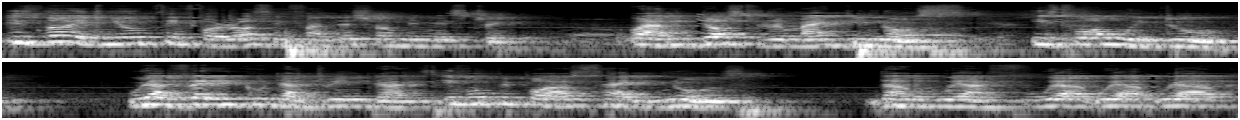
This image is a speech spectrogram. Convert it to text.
It's not a new thing for us in foundation ministry. Well, I'm just reminding us. It's what we do. We are very good at doing that. Even people outside knows that we are we are we are we are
